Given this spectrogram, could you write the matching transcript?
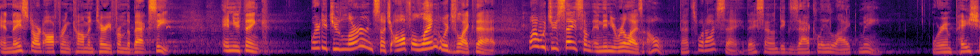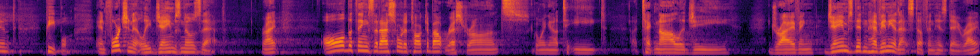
and they start offering commentary from the back seat. And you think, where did you learn such awful language like that? Why would you say something? And then you realize, oh, that's what I say. They sound exactly like me. We're impatient people. And fortunately, James knows that right? All the things that I sort of talked about restaurants, going out to eat, uh, technology, driving. James didn't have any of that stuff in his day, right?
